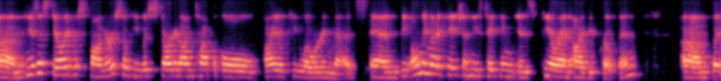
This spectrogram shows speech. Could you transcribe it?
Um, he's a steroid responder, so he was started on topical IOP lowering meds. And the only medication he's taking is PRN ibuprofen. Um, but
